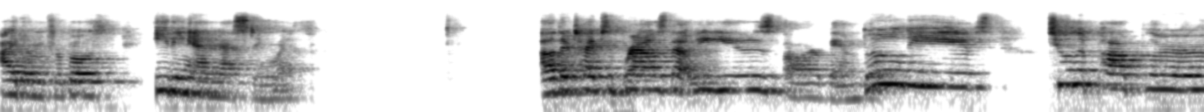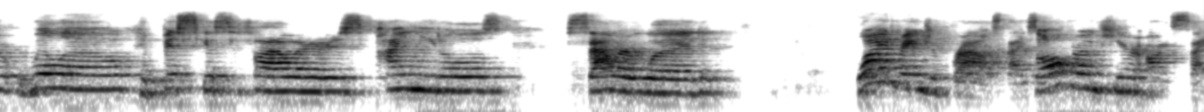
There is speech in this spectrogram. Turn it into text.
item for both eating and nesting with. Other types of browse that we use are bamboo leaves, tulip poplar, willow, hibiscus flowers, pine needles, sourwood, wide range of browse that is all grown here on site.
